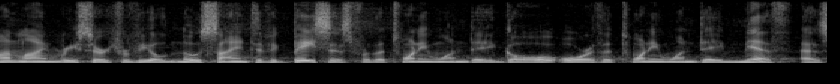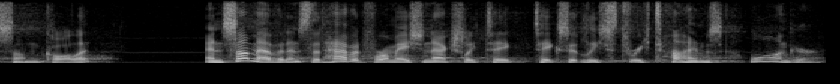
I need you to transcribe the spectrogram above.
Online research revealed no scientific basis for the 21 day goal, or the 21 day myth, as some call it, and some evidence that habit formation actually take, takes at least three times longer.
